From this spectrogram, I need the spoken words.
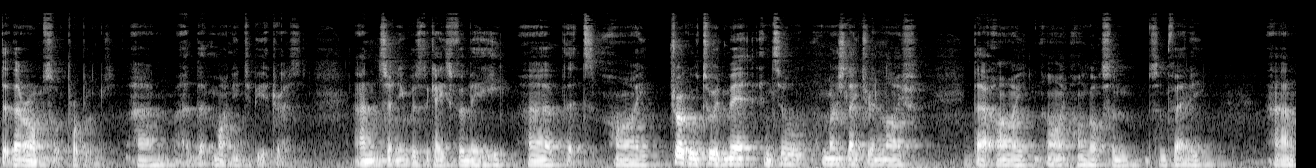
that there are sort of problems um, that might need to be addressed. And certainly was the case for me uh, that I struggled to admit until much later in life that I, I, I got some, some fairly um,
